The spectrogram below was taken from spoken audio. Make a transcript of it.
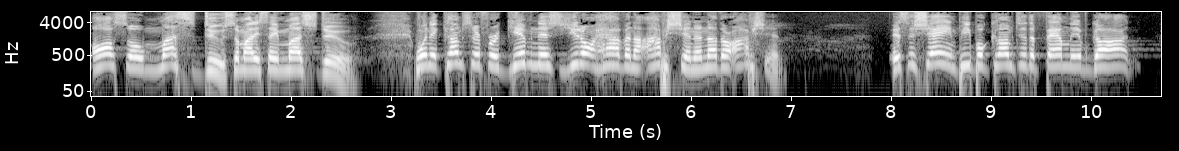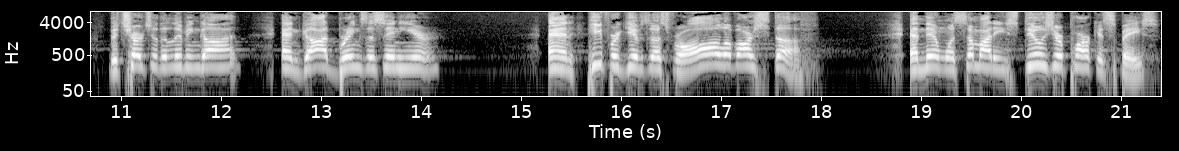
also must do. Somebody say must do. When it comes to forgiveness, you don't have an option, another option. It's a shame. People come to the family of God, the church of the living God, and God brings us in here and He forgives us for all of our stuff. And then when somebody steals your parking space,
